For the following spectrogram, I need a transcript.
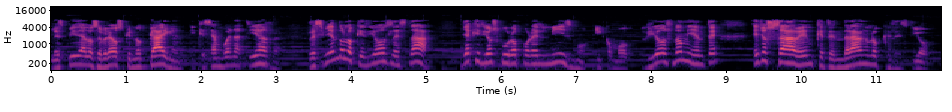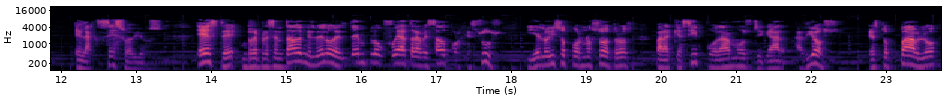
Les pide a los hebreos que no caigan y que sean buena tierra, recibiendo lo que Dios les da, ya que Dios juró por él mismo, y como Dios no miente, ellos saben que tendrán lo que les dio, el acceso a Dios. Este, representado en el velo del templo, fue atravesado por Jesús, y Él lo hizo por nosotros para que así podamos llegar a Dios. Esto Pablo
